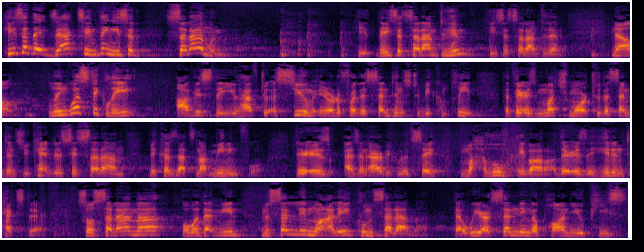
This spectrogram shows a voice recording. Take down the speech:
He said the exact same thing. He said, Salamun. He, they said salam to him, he said salam to them. Now, linguistically, obviously you have to assume in order for the sentence to be complete that there is much more to the sentence. You can't just say salam because that's not meaningful. There is, as in Arabic we would say, mahdhuf ibara. There is a hidden text there. So salama, what would that mean? Nusallimu alaykum salama. That we are sending upon you peace.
